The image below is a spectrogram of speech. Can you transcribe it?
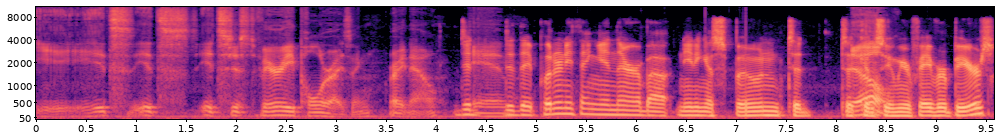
it's, it's, it's just very polarizing right now. Did And- did they put anything in there about needing a spoon to to No. consume your favorite beers?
